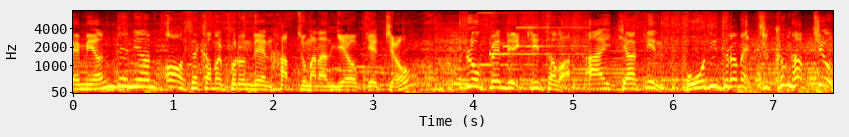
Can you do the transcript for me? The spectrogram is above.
대면 대면 어색함을 푸는 데는 합주만한 게 없겠죠? 록밴드의 기타와 IT 악기인 보디 드럼의 즉흥 합주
